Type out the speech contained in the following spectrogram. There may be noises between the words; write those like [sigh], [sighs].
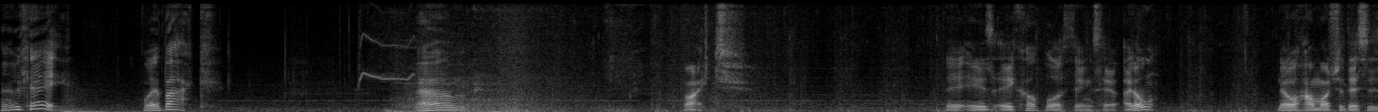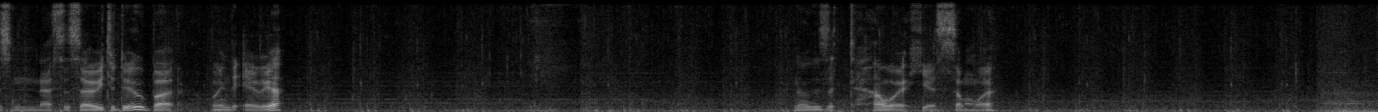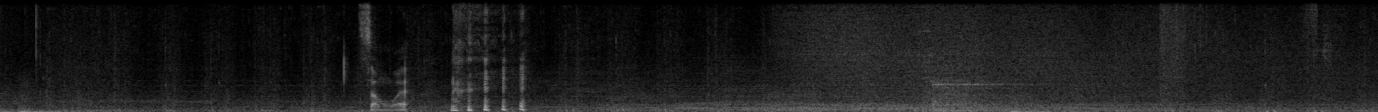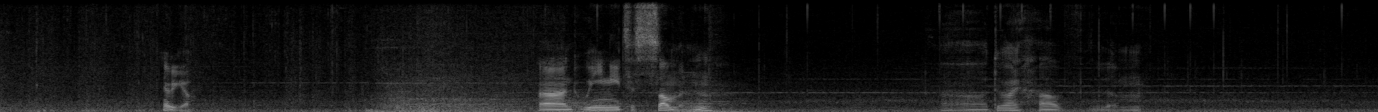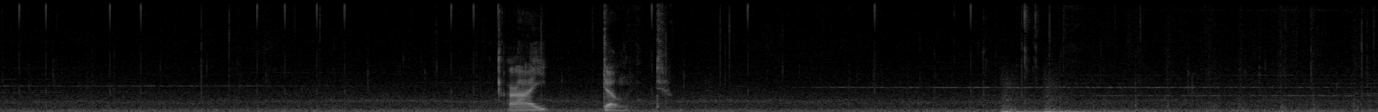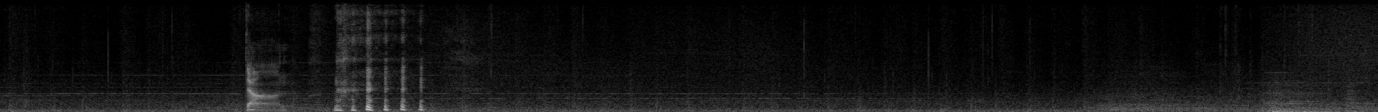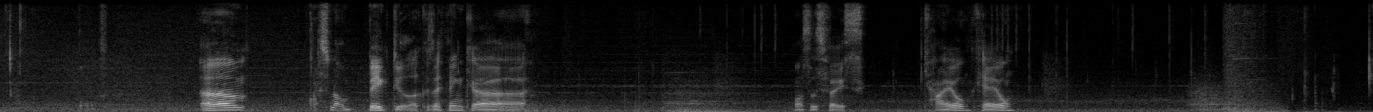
Okay, we're back. Um, right. There is a couple of things here. I don't know how much of this is necessary to do, but we're in the area. No, there's a tower here somewhere. Somewhere. [laughs] Here we go. And we need to summon... Uh, do I have them? I don't. Darn. [laughs] um, it's not a big deal because I think uh, what's his face, Kyle, Kale,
